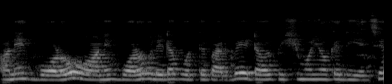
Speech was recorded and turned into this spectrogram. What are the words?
অনেক বড় অনেক বড় হলে এটা পড়তে পারবে, এটা ওর পিসিমণি ওকে দিয়েছে।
